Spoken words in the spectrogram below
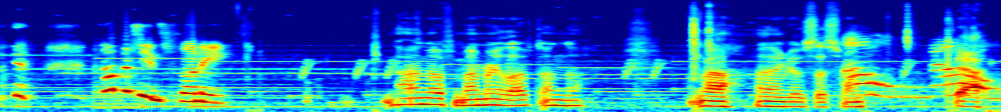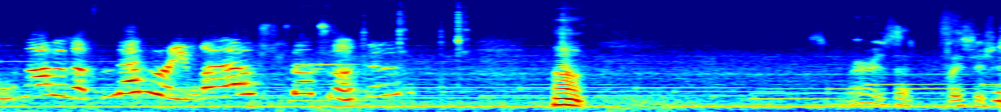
Palpatine's funny. Not enough memory left on the. Ah, I think it was this one. Oh no! Yeah. Not enough memory left. That's not good. Oh, Where is that PlayStation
